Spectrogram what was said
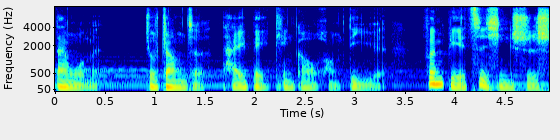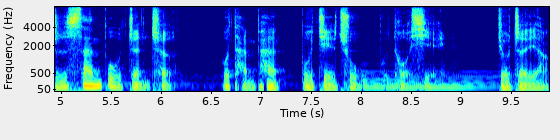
但我们就仗着台北天高皇帝远。分别自行实施三步政策：不谈判、不接触、不妥协。就这样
